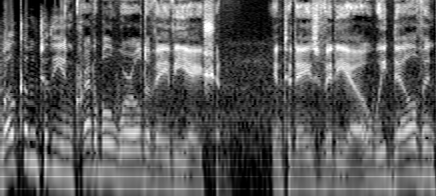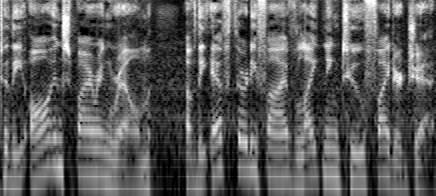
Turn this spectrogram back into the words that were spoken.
Welcome to the incredible world of aviation. In today's video, we delve into the awe-inspiring realm of the F-35 Lightning II fighter jet,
